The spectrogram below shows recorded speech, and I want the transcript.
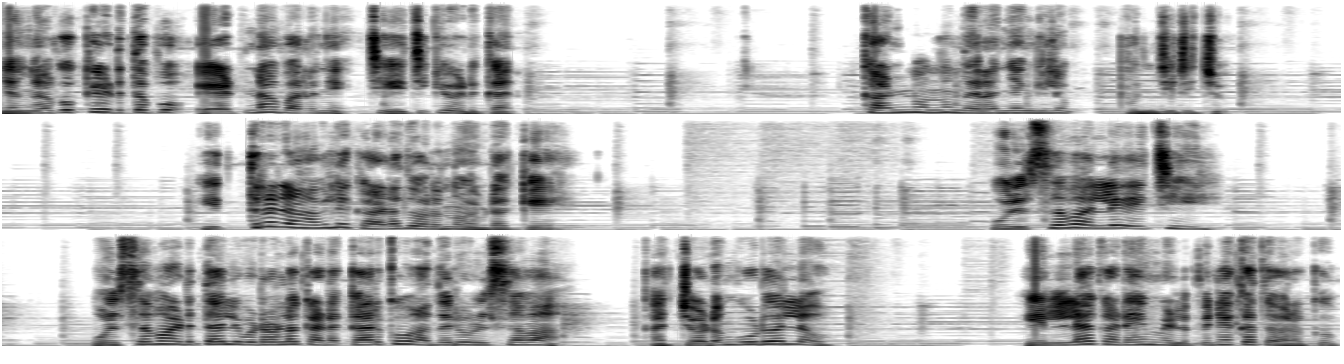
ഞങ്ങൾക്കൊക്കെ എടുത്തപ്പോ ഏട്ടനാ പറഞ്ഞ് ചേച്ചിക്കും എടുക്കാൻ. കണ്ണൊന്ന് നിറഞ്ഞെങ്കിലും പുഞ്ചിരിച്ചു. ഇത്ര രാവിലെ കട തുറന്നു ഇവിടൊക്കെ? ഉത്സവല്ലേ ചേച്ചി? ഉത്സവം അടുത്താൽ ഇവിടെയുള്ള കടക്കാർക്കും അതൊരു ഉത്സവാ. കച്ചവടം കൂടുമല്ലോ എല്ലാ കടയും വെളുപ്പിനെയൊക്കെ തുറക്കും.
